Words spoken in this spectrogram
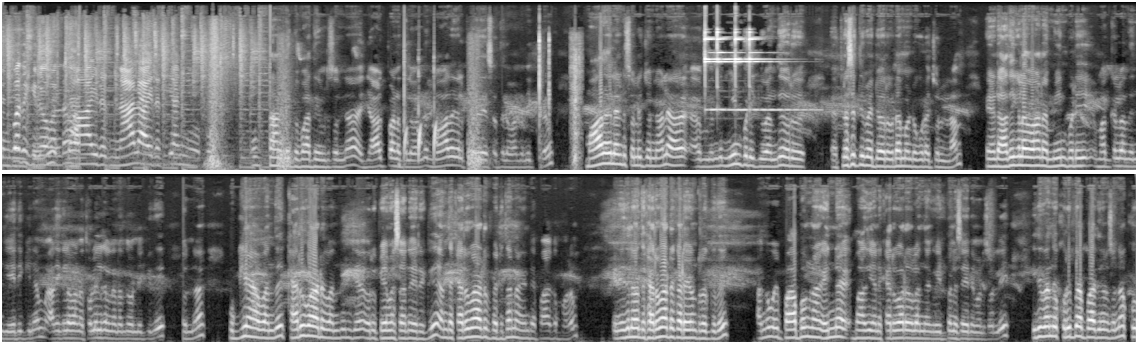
முப்பது கிலோ வந்து ஆயிரத்தி நாலாயிரத்தி அஞ்சூறு நாங்கள் இப்போ பார்த்தீங்கன்னு சொன்னால் யாழ்ப்பாணத்தில் வந்து மாதகள் பிரதேசத்தில் வந்து நிற்கிறோம். மாதகள்னு சொல்லி சொன்னாலே வந்து மீன்பிடிக்கு வந்து ஒரு பிரசித்தி பெற்ற ஒரு இடம் என்று கூட சொல்லலாம். ஏன்னா அதிகளவான மீன்பிடி மக்கள் வந்து இங்கே இருக்கணும் அதிகளவான தொழில்கள் நடந்து கொண்டு நிற்குது சொன்னால் முக்கியமாக வந்து கருவாடு வந்து இங்கே ஒரு ஃபேமஸான இருக்குது அந்த கருவாடு பற்றி தான் நாங்கள் இங்கே பார்க்க போகிறோம் இதில் வந்து கருவாட்டு கடை ஒன்று இருக்குது. அங்கே போய் பார்ப்போம் நாங்கள் என்ன மாதிரியான கருவாடுகள் வந்து அங்கே விற்பனை செய்யணும்னு சொல்லி. இது வந்து குறிப்பாக பார்த்தீங்கன்னு சொன்னால் கு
